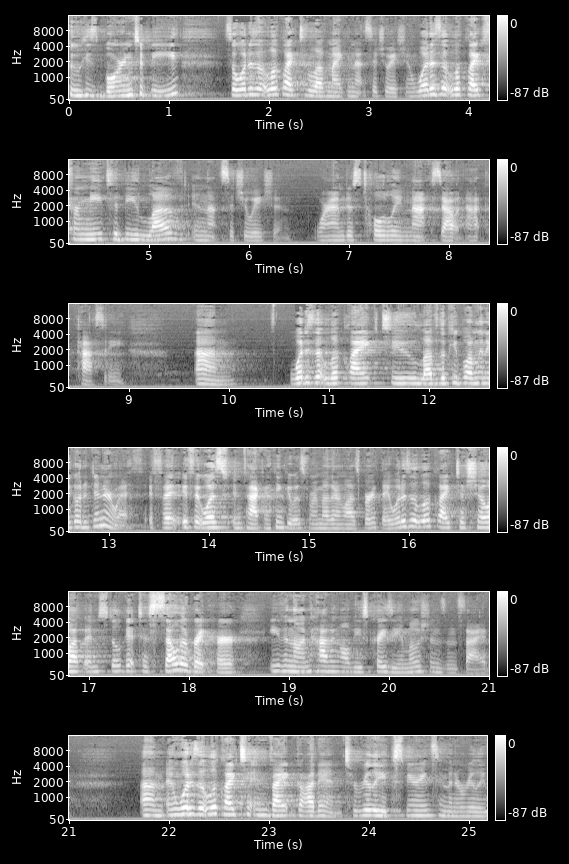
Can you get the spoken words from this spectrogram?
who he's born to be. So, what does it look like to love Mike in that situation? What does it look like for me to be loved in that situation where I'm just totally maxed out at capacity? Um, what does it look like to love the people I'm going to go to dinner with? If it, if it was, in fact, I think it was for my mother in law's birthday, what does it look like to show up and still get to celebrate her, even though I'm having all these crazy emotions inside? Um, and what does it look like to invite God in, to really experience Him in a really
